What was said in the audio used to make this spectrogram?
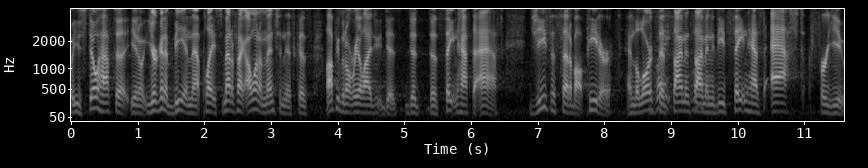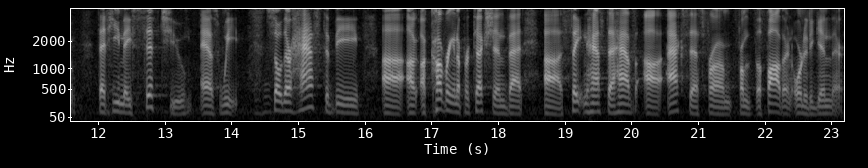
but you still have to. You know, you're going to be in that place. Matter of fact, I want to mention this because a lot of people don't realize. you- Does, does, Satan have to ask? Jesus said about Peter, and the Lord said, Right, Simon, Simon, indeed, Satan has asked for you that he may sift you as wheat. So there has to be uh, a, a covering and a protection that uh, Satan has to have uh, access from, from the Father in order to get in there.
